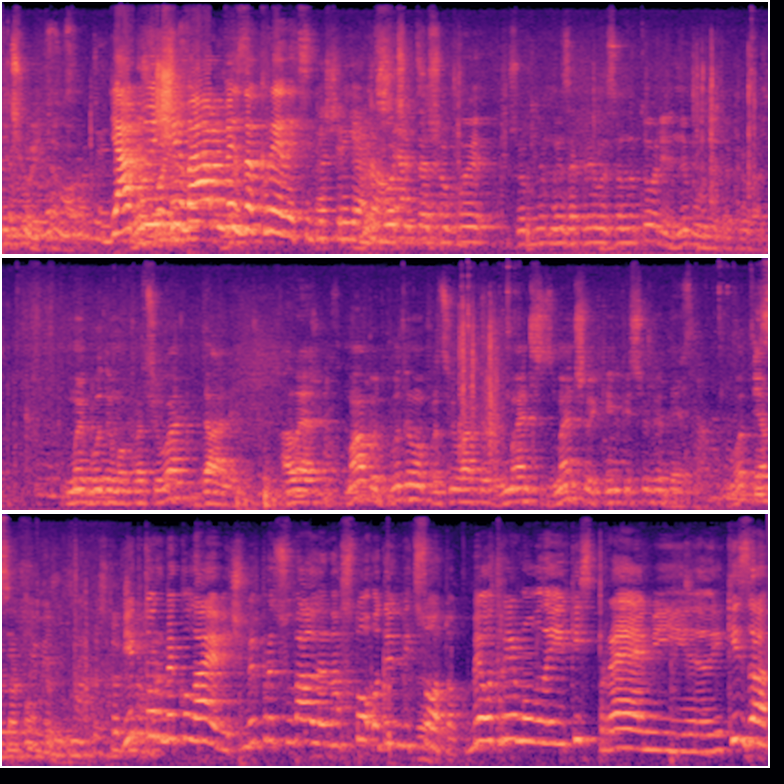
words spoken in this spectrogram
не чуєте. мабуть. Дякуючи вам, ви закрили ці Ви підприємства. хочете, щоб, ви, щоб ми закрили санаторії? Не буду закривати. Ми будемо працювати далі, але, мабуть, будемо працювати менш, з меншою кількістю людей. От я так вам кажу. Віктор Миколаєвич, ми працювали на 101%. Ми отримували якісь премії, якісь, за,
